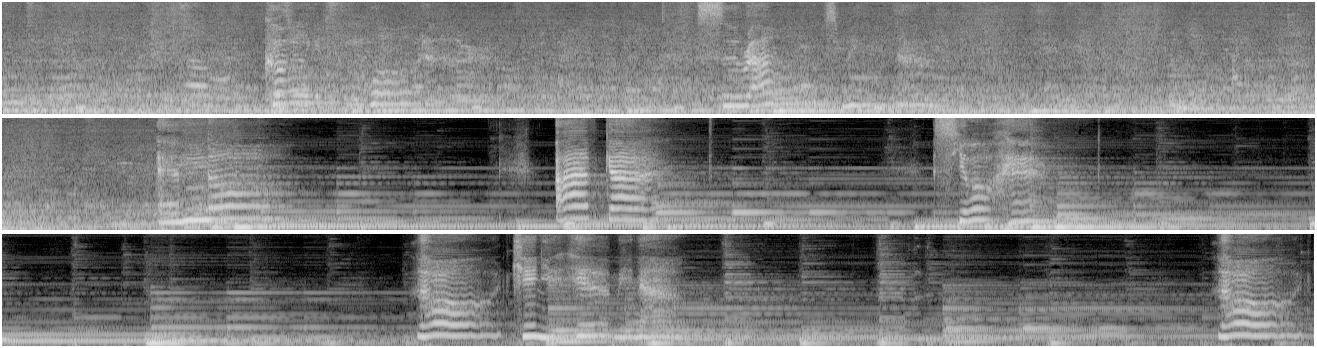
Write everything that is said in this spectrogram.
it's really good to see you. water surrounds me now.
